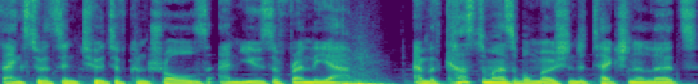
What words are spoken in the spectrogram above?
thanks to its intuitive controls and user-friendly app. And with customizable motion detection alerts,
